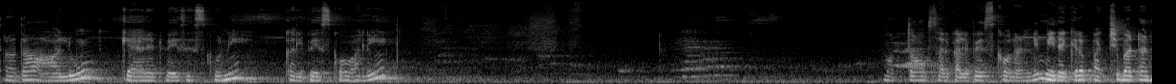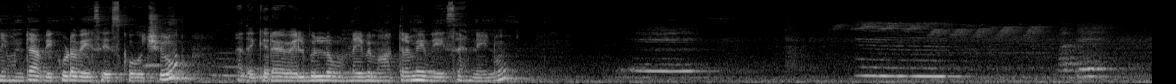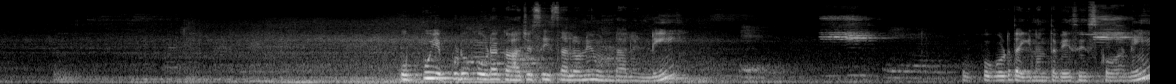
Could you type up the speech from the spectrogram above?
తర్వాత ఆలు క్యారెట్ వేసేసుకొని కలిపేసుకోవాలి. మొత్తం ఒకసారి కలిపేసుకోవాలండి. మీ దగ్గర పచ్చి బఠానీ ఉంటే అవి కూడా వేసేసుకోవచ్చు. నా దగ్గర అవైలబుల్లో ఉన్నవి మాత్రమే వేసాను నేను. ఉప్పు ఎప్పుడు కూడా గాజు సీసాలోనే ఉండాలండి. ఉప్పు కూడా తగినంత వేసేసుకోవాలి.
